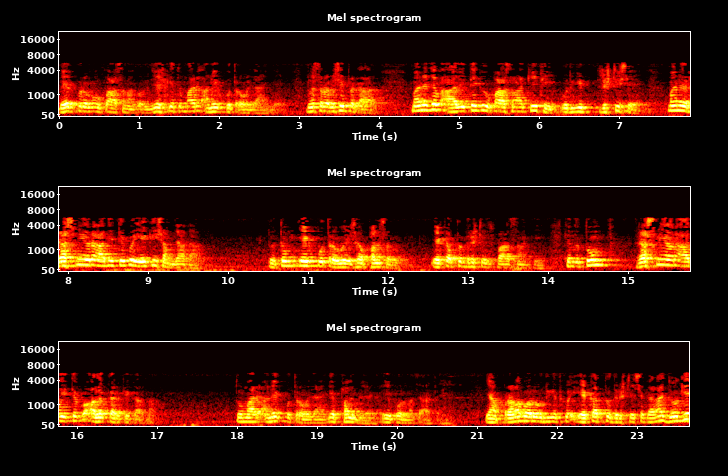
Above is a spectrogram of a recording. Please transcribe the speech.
वेद पूर्वक उपासना करो, जिसके तुम्हारे अनेक पुत्र हो जाएँगे। दूसरा, उसी प्रकार, मैंने जब आदित्य की उपासना की थी, उद्गित दृष्टि से मैंने रश्मि और आदित्य को एक ही समझा था। तो तुम एक पुत्र हुए इसका फलस्वरूप। एकत्व दृष्टि उपासना की। किंतु तुम रश्मि और आदित्य को अलग करके करना। तुम्हारे अनेक पुत्र हो जाएँगे, फल मिलेगा, ये बोलना चाहते हैं। यहाँ प्रणव और उदगित को एकत्व दृष्टि से करना। जो कि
